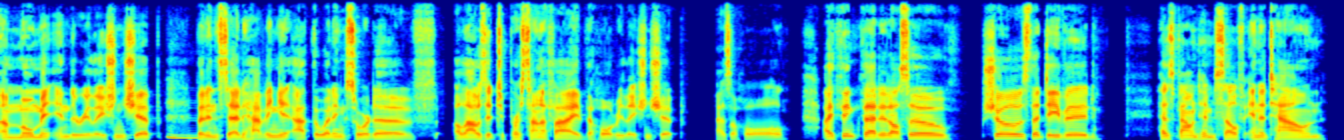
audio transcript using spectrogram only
a moment in the relationship, Mhm. but instead having it at the wedding sort of allows it to personify the whole relationship as a whole. I think that it also shows that David has found himself in a town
